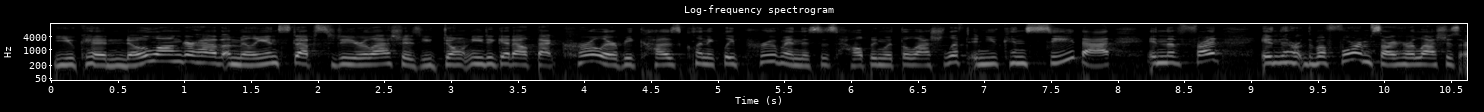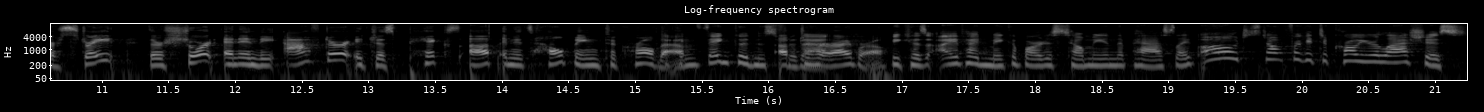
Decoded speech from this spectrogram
You can no longer have a million steps to do your lashes. You don't need to get out that curler because clinically proven this is helping with the lash lift. And you can see that in the front, in the, the before, I'm sorry, her lashes are straight, they're short, and in the after, it just picks up and it's helping to curl them. Thank goodness Up for to that. her eyebrow. Because I've had makeup artists tell me in the past, like, oh, just don't forget to curl your lashes.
